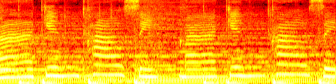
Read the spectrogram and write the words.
มากินข้าวสิ มากินข้าวสิ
